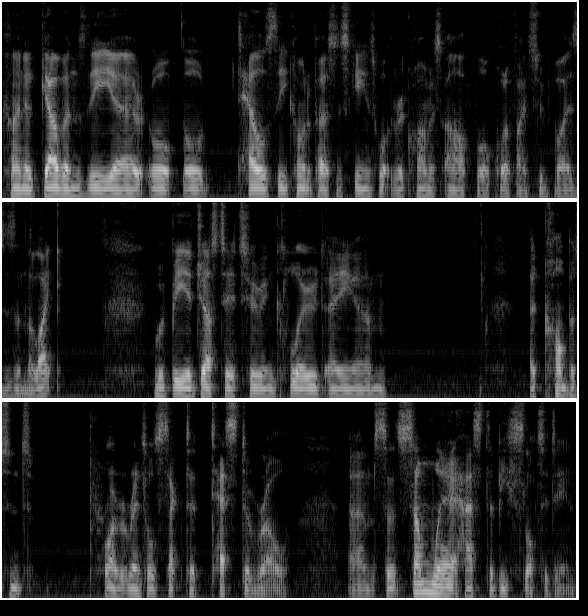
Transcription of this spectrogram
kind of governs the uh, or or tells the competent person schemes what the requirements are for qualifying supervisors and the like. would be adjusted to include a um, a competent private rental sector tester role. Um, so somewhere it has to be slotted in.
